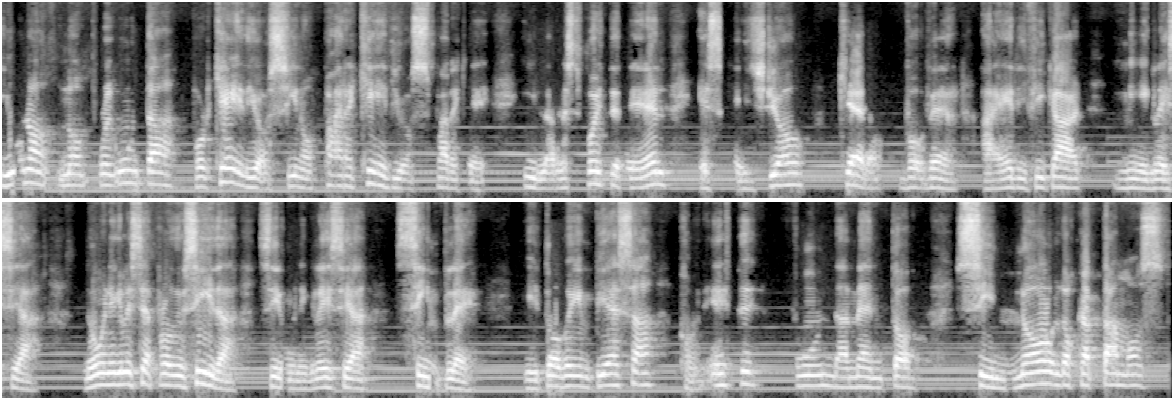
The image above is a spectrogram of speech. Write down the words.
Y uno no pregunta por qué Dios, sino para qué Dios, para qué. Y la respuesta de Él es que yo quiero volver a edificar mi iglesia. No una iglesia producida, sino una iglesia simple. Y todo empieza con este fundamento si no lo captamos,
